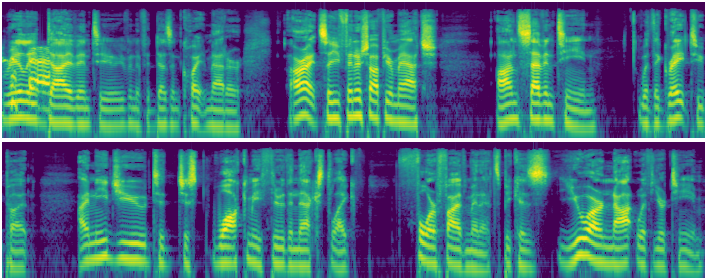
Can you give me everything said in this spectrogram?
really dive into, even if it doesn't quite matter. All right, so you finish off your match on 17 with a great two putt. I need you to just walk me through the next like four or five minutes because you are not with your team.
